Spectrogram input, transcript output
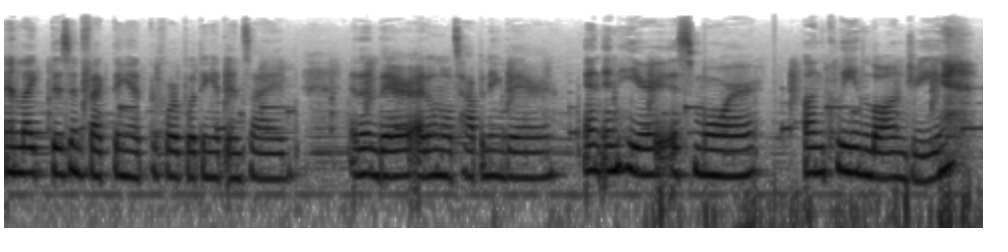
And like disinfecting it before putting it inside. And then there I don't know what's happening there. And in here is more unclean laundry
